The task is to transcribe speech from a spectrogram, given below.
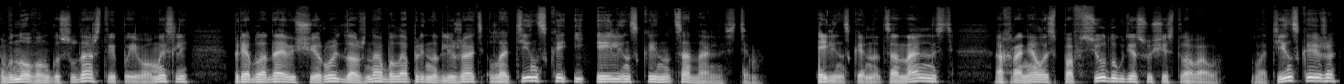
В новом государстве, по его мысли, преобладающая роль должна была принадлежать латинской и эллинской национальностям. Эллинская национальность охранялась повсюду, где существовала. Латинская же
